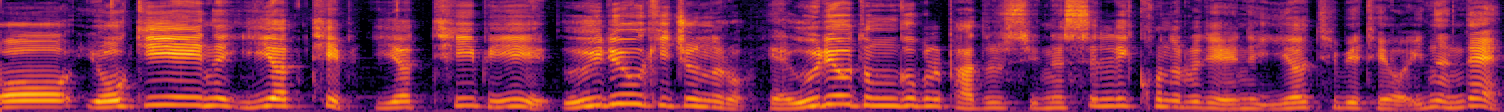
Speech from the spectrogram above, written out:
어, 여기에 있는 이어팁, 이어팁이 의료 기준으로, 예, 의료 등급을 받을 수 있는 실리콘으로 되어 있는 이어팁이 되어 있는데,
